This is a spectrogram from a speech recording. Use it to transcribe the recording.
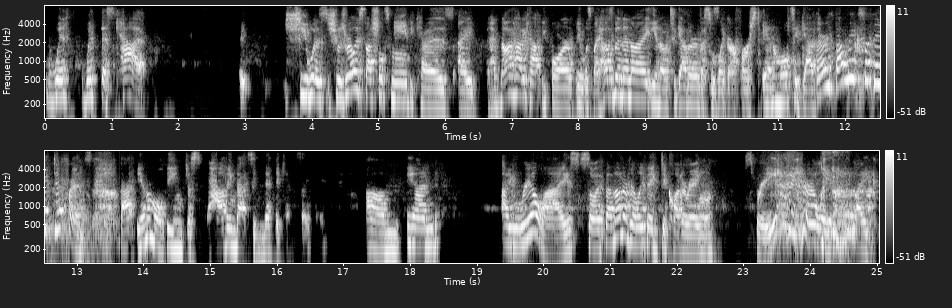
With with this cat she was she was really special to me because I had not had a cat before. It was my husband and I, you know, together. This was like our first animal together. That makes a big difference. That animal being just having that significance, I think. Um, and I realized, so I've been on a really big decluttering spree here lately, like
